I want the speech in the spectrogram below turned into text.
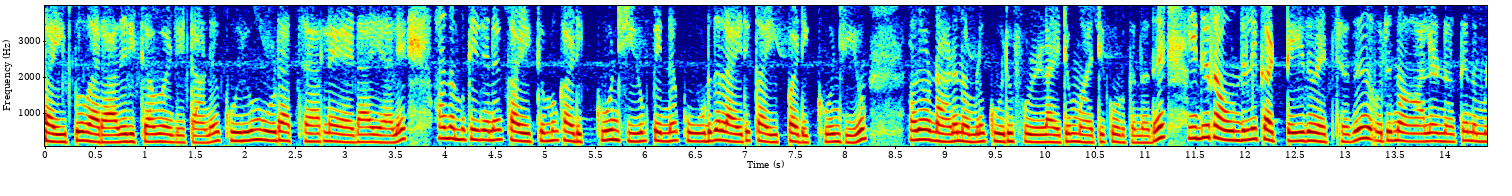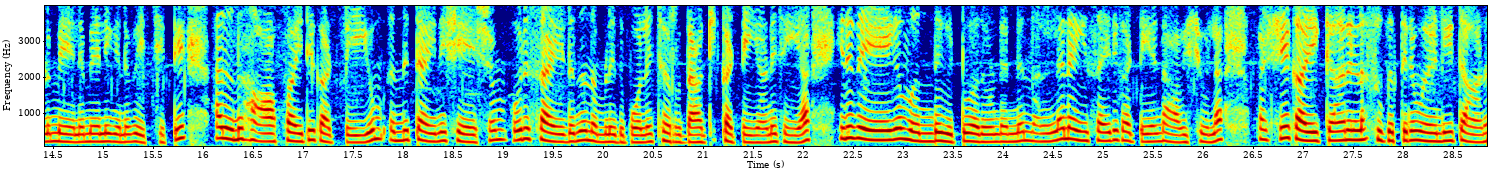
കയ്പ്പ് വരാതിരിക്കാൻ വേണ്ടിയിട്ടാണ്. കുരുവും കൂടെ അച്ചാറിൽ ആഡായാൽ അത് നമുക്കിങ്ങനെ കഴിക്കുമ്പോൾ കടിക്കുകയും ചെയ്യും. പിന്നെ കൂടുതലായിട്ട് കയ്പ്പ് അടിക്കുകയും ചെയ്യും. അതുകൊണ്ടാണ് നമ്മൾ കുരു ഫുള്ളായിട്ട് മാറ്റി കൊടുക്കുന്നത്. ഇനി റൗണ്ടിൽ കട്ട് ചെയ്ത് വെച്ചത് ഒരു നാലെണ്ണമൊക്കെ നമ്മൾ മേലെ മേലെ ഇങ്ങനെ വെച്ചിട്ട് അതൊന്ന് ഹാഫായിട്ട് കട്ട് ചെയ്യും. എന്നിട്ട് അതിന് ശേഷം ഒരു സൈഡിൽ നിന്ന് നമ്മൾ ഇതുപോലെ ചെറുതാക്കി കട്ട് ചെയ്യുകയാണ് ചെയ്യുക. ഇത് വേഗം വെന്ത് കിട്ടും. അതുകൊണ്ട് തന്നെ നല്ല നൈസായിട്ട് കട്ട് ചെയ്യേണ്ട ആവശ്യമില്ല. പക്ഷേ കഴിക്കാനുള്ള സുഖത്തിന് വേണ്ടിയിട്ടാണ്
